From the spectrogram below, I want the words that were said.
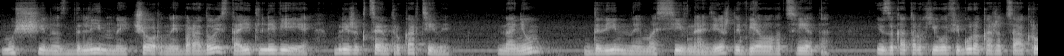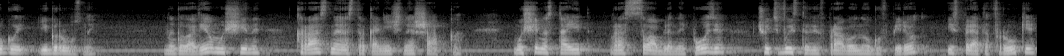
Мужчина с длинной черной бородой стоит левее, ближе к центру картины. На нем длинные массивные одежды белого цвета, из-за которых его фигура кажется округлой и грузной. На голове у мужчины красная остроконечная шапка. Мужчина стоит в расслабленной позе, чуть выставив правую ногу вперед и спрятав руки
